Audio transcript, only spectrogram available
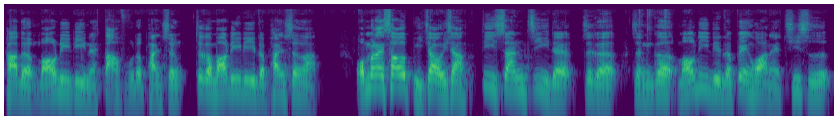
它的毛利率呢大幅的攀升。这个毛利率的攀升啊。我们来稍微比较一下第三季的这个整个毛利率的变化呢，其实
